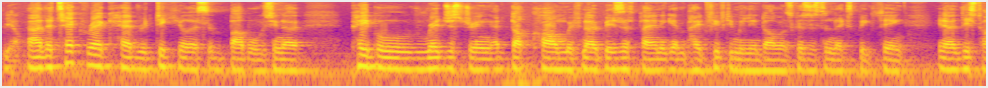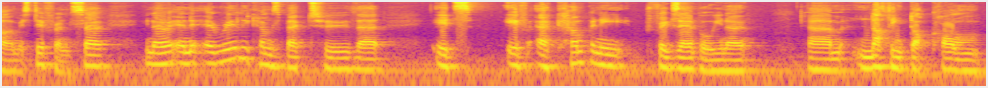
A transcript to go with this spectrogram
Yeah. Uh, the tech wreck had ridiculous bubbles, you know, people registering at .com with no business plan and getting paid $50 million because it's the next big thing. You know, this time it's different. So, you know, and it really comes back to that it's if a company, for example, you know, um, nothing.com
